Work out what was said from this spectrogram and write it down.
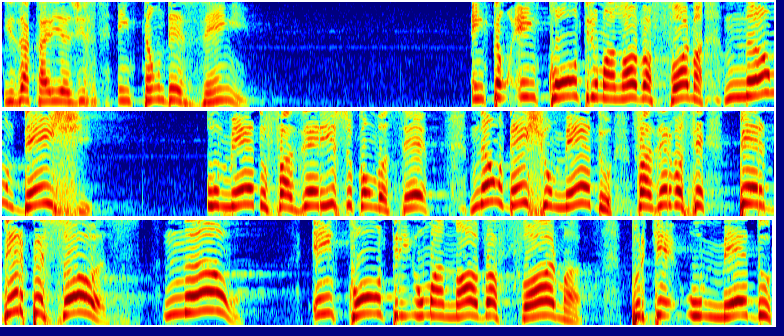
E Zacarias diz: então desenhe. Então encontre uma nova forma, não deixe o medo fazer isso com você. Não deixe o medo fazer você perder pessoas. Não! Encontre uma nova forma, porque o medo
